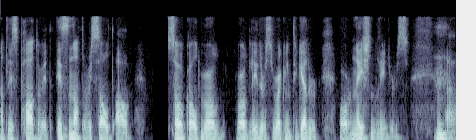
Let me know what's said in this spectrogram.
at least part of it, is not a result of so-called world world leaders working together or nation leaders, Mm. uh,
